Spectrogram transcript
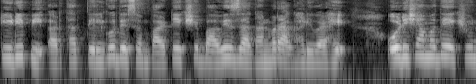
टी डी पी अर्थात तेलगू देसम पार्टी एकशे बावीस जागांवर आघाडीवर आहे. ओडिशामध्ये एकशे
